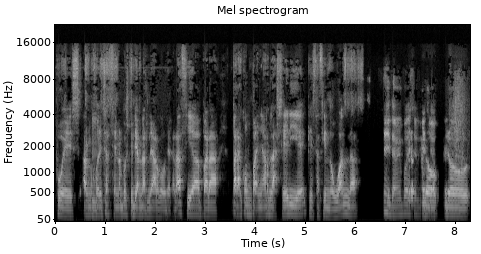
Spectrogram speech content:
pues a lo mejor Mm. esa escena pues querían darle algo de gracia para, para acompañar la serie que está haciendo Wanda. Sí, también puede Pero, ser pero, pero,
